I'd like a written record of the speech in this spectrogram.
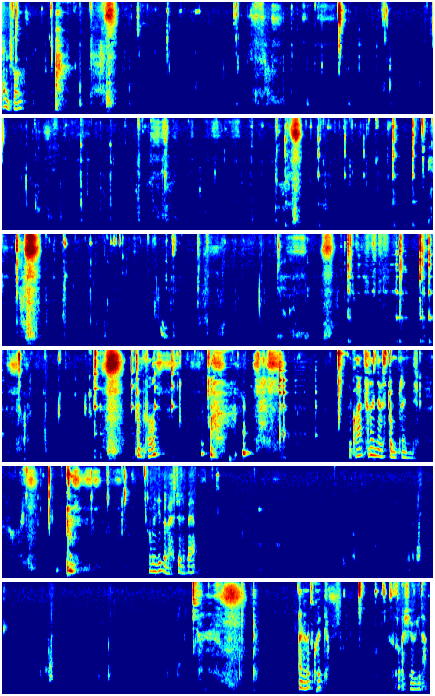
juice. Full. I'm full. They're quite filling those dumplings. I'll eat the rest in a bit. I know it's quick, so I thought I'd show you that.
